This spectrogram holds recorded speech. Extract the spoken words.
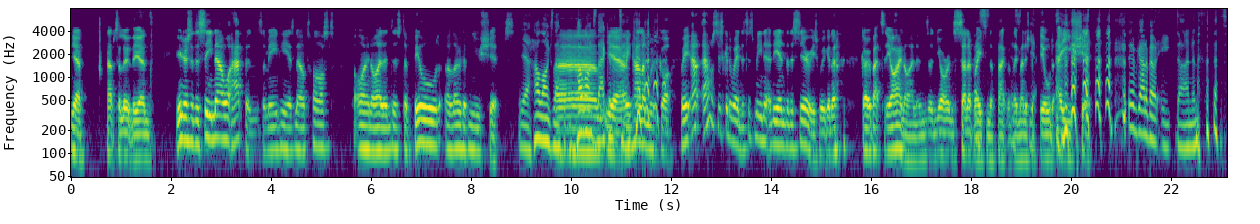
Yeah, absolutely. And be interested to see now what happens. I mean, he has now tasked the Iron Islanders to build a load of new ships. Yeah, how long's that? gonna, how long's that Um, going to yeah, take? I mean, how long we've got? I mean, how, how's this going to end? Does this mean that at the end of the series we're going to go back to the Iron Islands and Euron's celebrating the fact that they managed yeah. to build a ship? They've got about eight done, and that's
